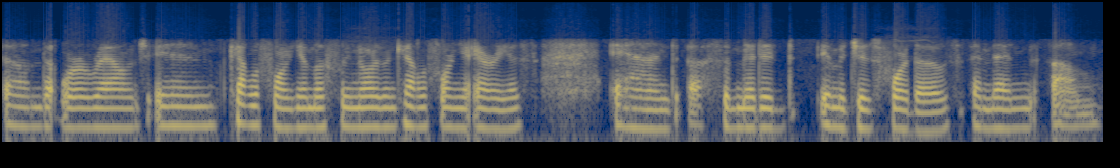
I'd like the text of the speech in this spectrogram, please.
um, that were around in California, mostly Northern California areas, and uh, submitted images for those. And then um,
